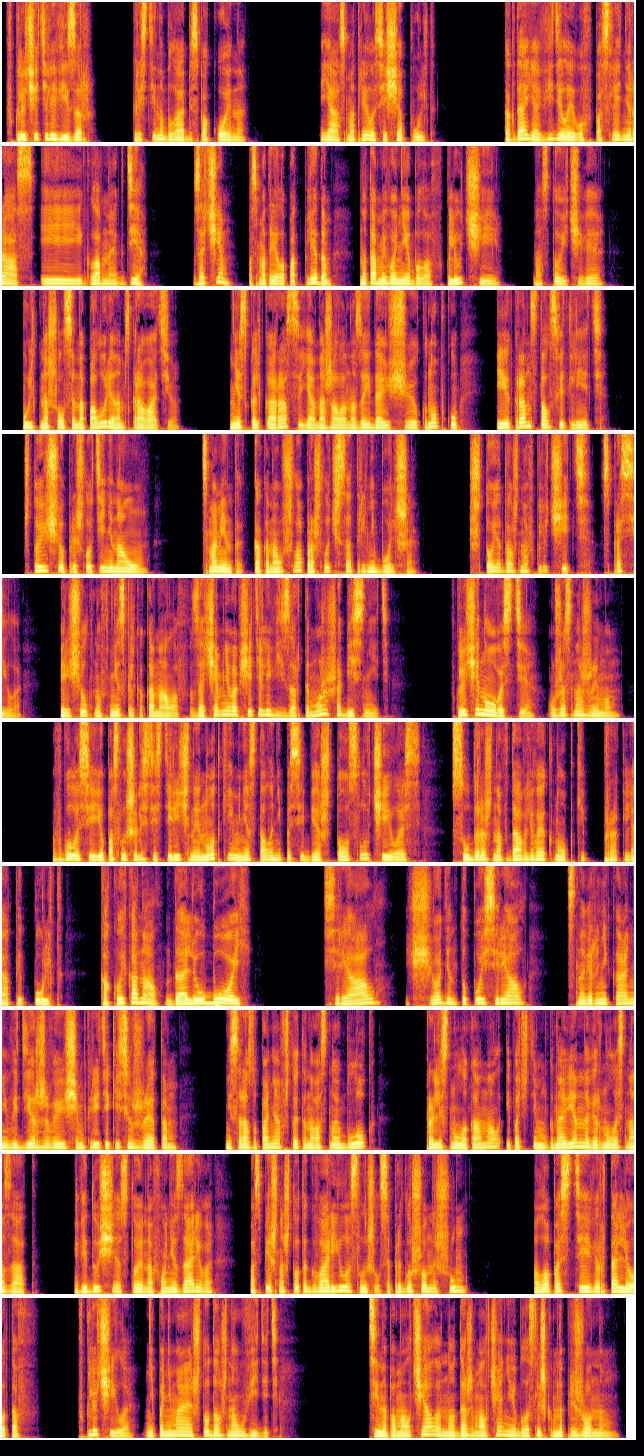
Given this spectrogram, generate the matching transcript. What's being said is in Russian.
«Включи телевизор». Кристина была обеспокоена. Я осмотрелась, ища пульт. Когда я видела его в последний раз? И, главное, где? Зачем? Посмотрела под пледом, но там его не было. «Включи». Настойчивее. Пульт нашелся на полу рядом с кроватью. Несколько раз я нажала на заедающую кнопку, и экран стал светлеть. Что еще пришло Тине на ум? С момента, как она ушла, прошло часа три, не больше. «Что я должна включить?» — спросила, перещелкнув несколько каналов. «Зачем мне вообще телевизор? Ты можешь объяснить?» «Включи новости», уже с нажимом. В голосе ее послышались истеричные нотки, и мне стало не по себе. Что случилось? Судорожно вдавливая кнопки. Проклятый пульт. Какой канал? Да любой. Сериал. Еще один тупой сериал с наверняка не выдерживающим критики сюжетом. Не сразу поняв, что это новостной блок, пролистнула канал и почти мгновенно вернулась назад. Ведущая, стоя на фоне зарева, поспешно что-то говорила, слышался приглушенный шум лопастей вертолетов. Включила, не понимая, что должна увидеть. Тина помолчала, но даже молчание было слишком напряженным.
